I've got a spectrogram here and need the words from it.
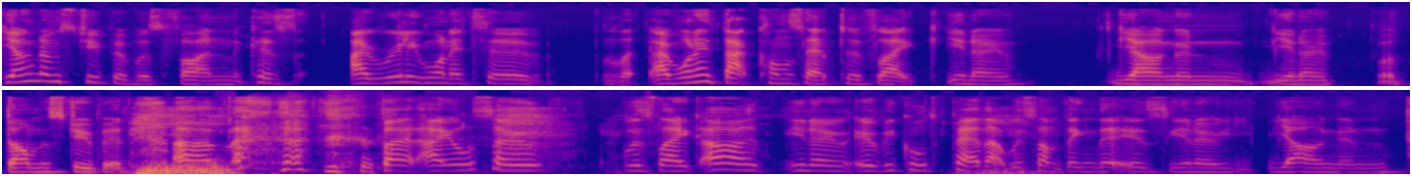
Young Dumb Stupid was fun because I really wanted to. I wanted that concept of like you know, young and you know, well, dumb and stupid. Um, but I also was like, oh, you know, it would be cool to pair that with something that is you know young and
